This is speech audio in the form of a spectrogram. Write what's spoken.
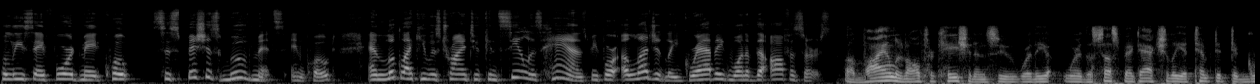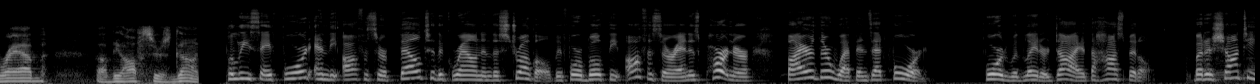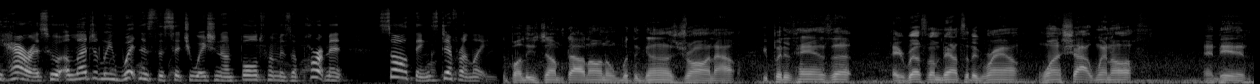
Police say Ford made, quote, suspicious movements, end quote, and looked like he was trying to conceal his hands before allegedly grabbing one of the officers. A violent altercation ensued where the, where the suspect actually attempted to grab uh, the officer's gun. Police say Ford and the officer fell to the ground in the struggle before both the officer and his partner fired their weapons at Ford. Ford would later die at the hospital. But Ashanti Harris, who allegedly witnessed the situation unfold from his apartment, saw things differently. The police jumped out on him with the guns drawn out. He put his hands up. They wrestled him down to the ground. One shot went off, and then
